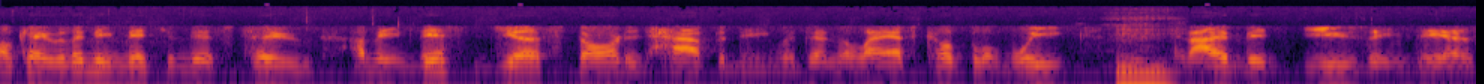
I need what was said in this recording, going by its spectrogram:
Okay, well, let me mention this too. I mean, this just started happening within the last couple of weeks, Mm-hmm. and I've been using this,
